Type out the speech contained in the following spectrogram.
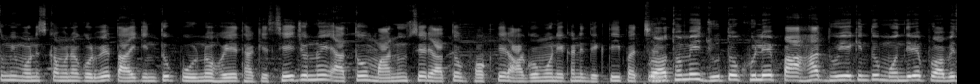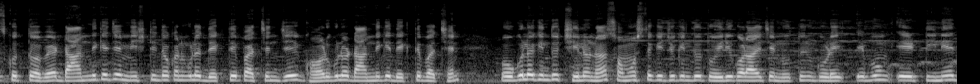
তুমি মনস্কামনা করবে তাই কিন্তু পূর্ণ হয়ে থাকে। সেই জন্যই এত মানুষের, এত ভক্তের আগমন এখানে দেখতেই পাচ্ছি প্রথমে জুতো খুলে পা, হাত ধুয়ে কিন্তু মন্দিরে প্রবেশ করতে হবে। ডান দিকে যে মিষ্টি দোকানগুলো দেখতে পাচ্ছেন যে ঘরগুলো ডান দিকে দেখতে পাচ্ছেন, ওগুলো কিন্তু ছিল না। সমস্ত কিছু কিন্তু তৈরি করা হয়েছে নতুন করে এবং এই টিনের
